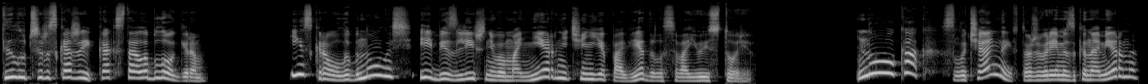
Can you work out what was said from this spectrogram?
Ты лучше расскажи, как стала блогером». Искра улыбнулась и без лишнего манерничанья поведала свою историю. «Ну, как, случайно и в то же время закономерно.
